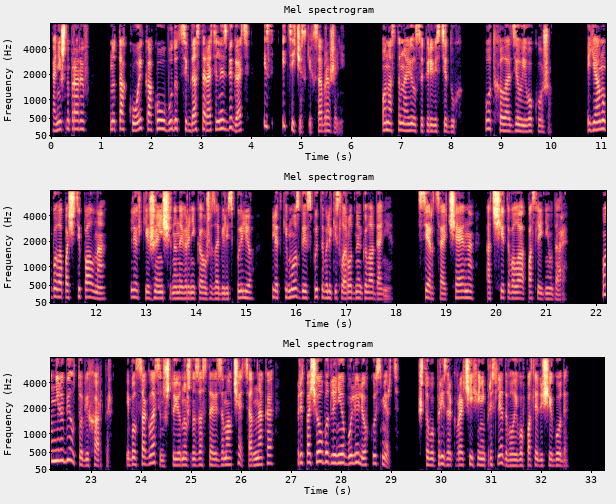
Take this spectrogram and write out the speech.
Конечно, прорыв, но такой, какого будут всегда старательно избегать из этических соображений. Он остановился перевести дух. Пот холодил его кожу. Яма была почти полна. Легкие женщины наверняка уже забились пылью, клетки мозга испытывали кислородное голодание. Сердце отчаянно отсчитывало последние удары. Он не любил Тоби Харпер и был согласен, что ее нужно заставить замолчать, однако предпочел бы для нее более легкую смерть, чтобы призрак врачихи не преследовал его в последующие годы.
